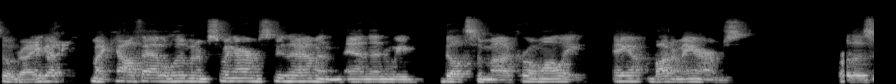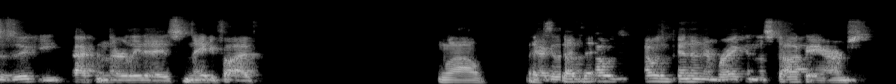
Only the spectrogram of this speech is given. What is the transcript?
So I Right. got my CalFab aluminum swing arms through them, and and then we built some uh, chromoly A bottom A arms for the Suzuki back in the early days in '85. wow Yeah, That's, 'cause that- I, I was I was bending and breaking the stock A arms.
